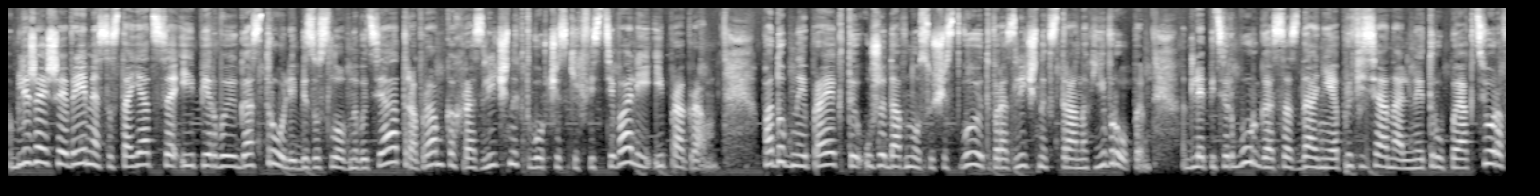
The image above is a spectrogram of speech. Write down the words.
В ближайшее время состоятся и первые гастроли безусловного театра в рамках различных различных творческих фестивалей и программ. Подобные проекты уже давно существуют в различных странах Европы. Для Петербурга создание профессиональной труппы актеров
